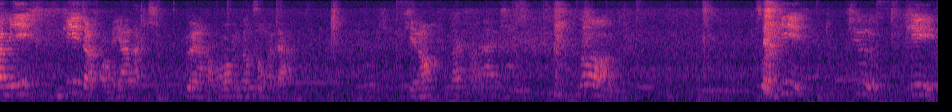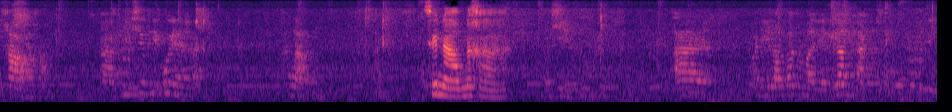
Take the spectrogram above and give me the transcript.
วันนี้พี่จะขออนุญาตอัดคลิปด้วยนะคะ เพราะว่ามันต้องส่งอาจารย์โอเคเนาะ ได้ค่ะได้ค่ะก็ ส่วนพี่ชื่อพี่ข้าวนะคะ อ่าพี่ชื่อพี่อุ้ยนะคะ ข้างหลัง ชื่อน้ำนะคะ โอเค อ่าวันนี้เราก็จะมาเรียนเรื่องการผสมวงดนตรี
